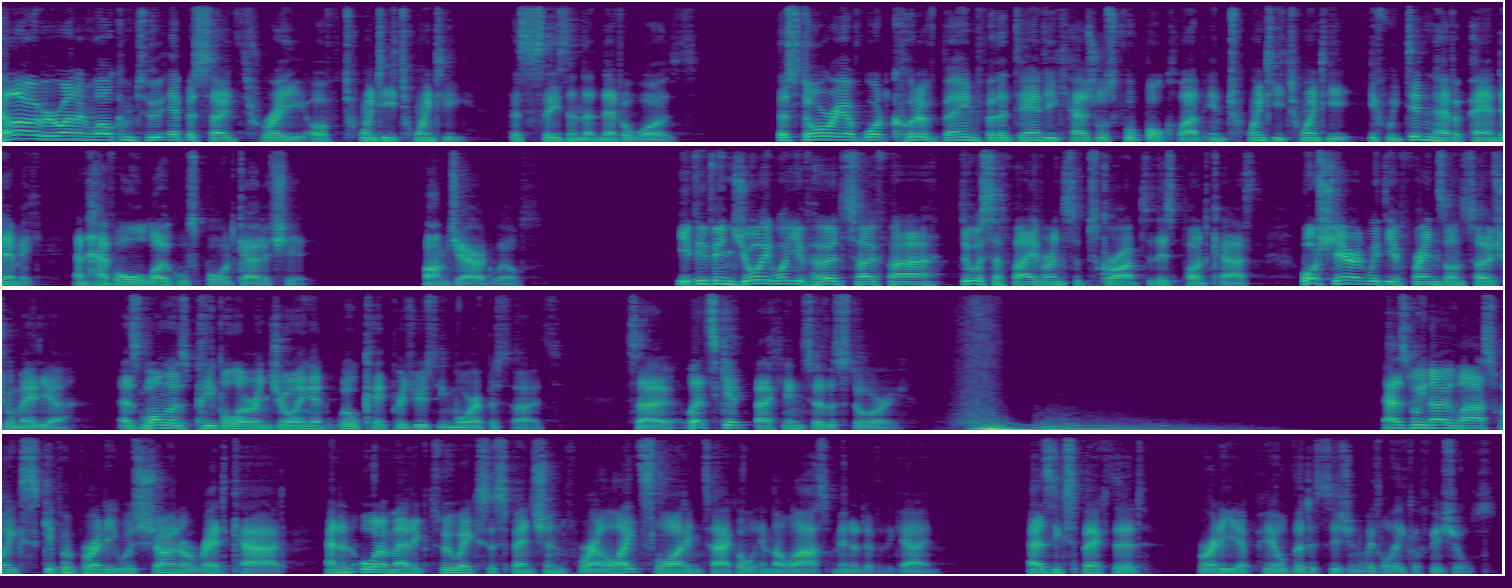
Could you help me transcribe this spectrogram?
Hello, everyone, and welcome to episode three of 2020, the season that never was. The story of what could have been for the Dandy Casuals Football Club in 2020 if we didn't have a pandemic and have all local sport go to shit. I'm Jared Wills. If you've enjoyed what you've heard so far, do us a favour and subscribe to this podcast or share it with your friends on social media. As long as people are enjoying it, we'll keep producing more episodes. So let's get back into the story. As we know, last week Skipper Brady was shown a red card and an automatic two week suspension for a late sliding tackle in the last minute of the game. As expected, Brady appealed the decision with league officials.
